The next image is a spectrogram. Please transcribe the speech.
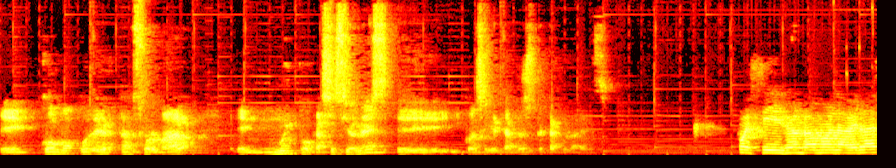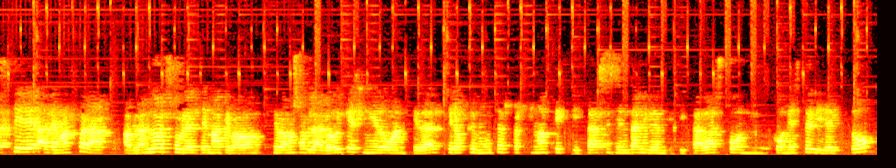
eh, cómo poder transformar en muy pocas sesiones y conseguir cambios espectaculares. Pues sí, Joan Ramón, la verdad es que además para hablando sobre el tema que, vamos a hablar hoy, que es miedo o ansiedad, creo que muchas personas que quizás se sientan identificadas con, con este directo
